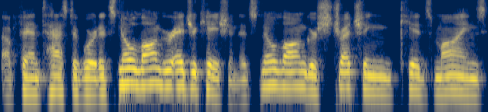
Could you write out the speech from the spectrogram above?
a, fantastic word it's no longer education it's no longer stretching kids minds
